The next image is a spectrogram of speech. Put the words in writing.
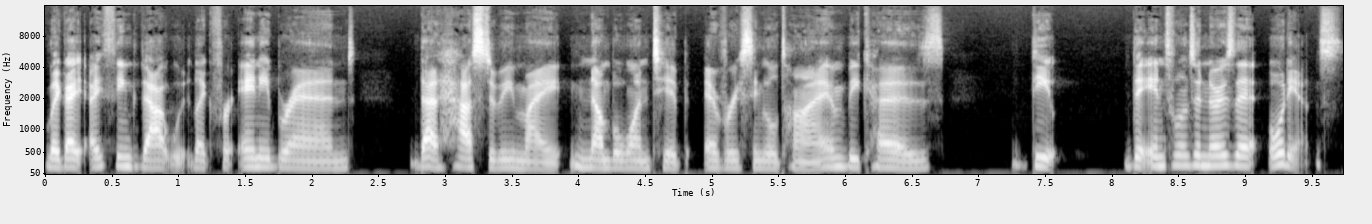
Like I, I think that would like for any brand, that has to be my number one tip every single time because the the influencer knows their audience.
